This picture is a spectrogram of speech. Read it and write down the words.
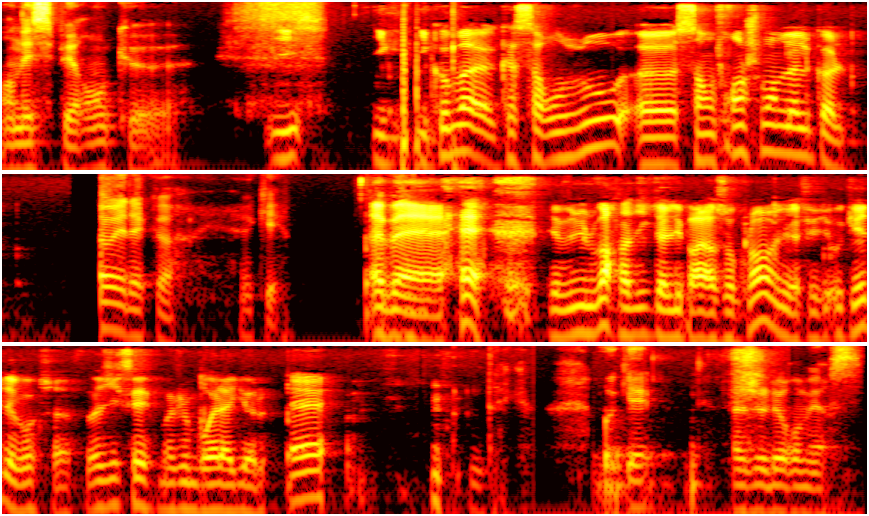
en espérant que. I, I- Ikoma Kasaruzu euh, sent franchement de l'alcool. Ah ouais, d'accord. Ok. Eh ben, t'es venu le voir, t'as dit qu'il allait parler à son clan, il a fait ok, d'accord, ça, vas-y fais, moi je vais me bourrer la gueule. Eh. D'accord. Ok. Ah, je le remercie.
